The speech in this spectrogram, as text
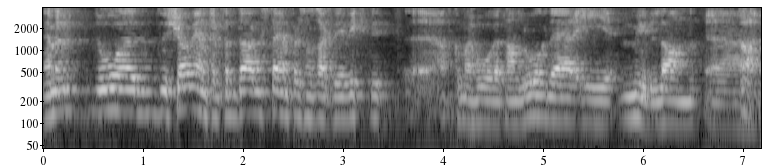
Nej men då, då kör vi egentligen för Doug Stamper som sagt det är viktigt eh, att komma ihåg att han låg där i myllan eh, Ja.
